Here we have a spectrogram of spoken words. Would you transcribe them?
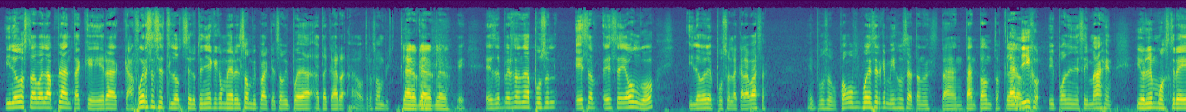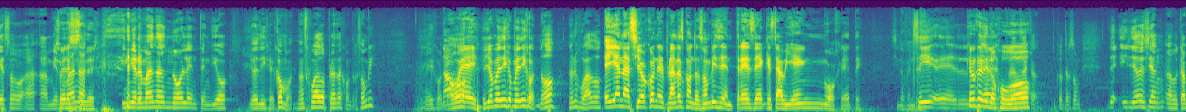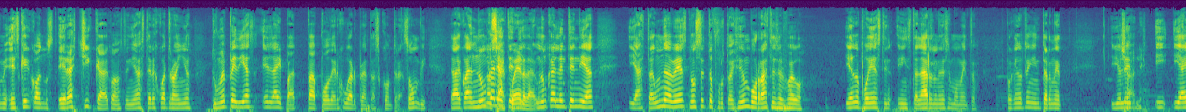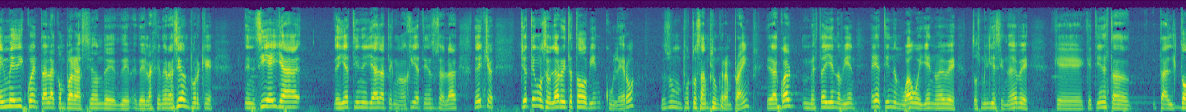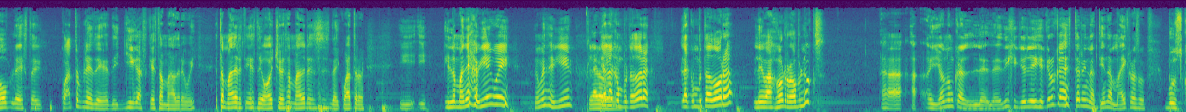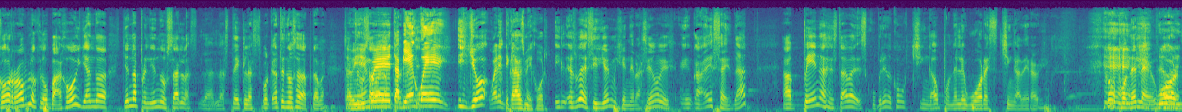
Y luego estaba la planta que era que a fuerza se lo, se lo tenía que comer el zombie para que el zombie pueda atacar a otro zombie. Claro, Ok. claro, claro. Ok. Esa persona puso esa, ese hongo y luego le puso la calabaza. Le puso, ¿cómo puede ser que mi hijo sea tan, tan, tan tonto? Claro. El hijo. Y ponen esa imagen. Y yo le mostré eso a, a mi Suele hermana. suceder. Y mi hermana no le entendió. Yo le dije, ¿cómo? ¿No has jugado Plantas contra Zombie? Y me dijo, No, no. güey. y yo me dijo, me dijo, no, no lo he jugado. Ella nació con el Plantas contra Zombies en 3D, que está bien ojete. Sin ofender. Sí, el, Creo que ni lo jugó. Contra Zombie. De- y yo decían, es que cuando eras chica, cuando tenías 3, 4 años, tú me pedías el iPad para poder jugar plantas contra zombie. O sea, cuando nunca, No le acuerda, nunca le entendías y hasta una vez, no sé, tu frustración borraste el juego. Y ya no podías instalarlo en ese momento, porque no tenía internet. Y, yo le, y, y ahí me di cuenta la comparación de, de- de la generación, porque en sí ella, ella tiene ya la tecnología, tiene su celular. De hecho, yo tengo un celular ahorita todo bien culero. Es un puto Samsung Grand Prime, de la cual me está yendo bien. Ella tiene un Huawei Y9 2019 que, que tiene hasta, el doble, este cuádruple de, de gigas que esta madre, güey. Esta madre tiene de 8, esa madre es de 64. Y, y, y lo maneja bien, güey. Lo maneja bien. Claro. ya la computadora, la computadora le bajó Roblox. Y yo nunca le, le dije, yo le dije, creo que debe estar en la tienda Microsoft. Buscó Roblox, lo bajó y ya anda, ya anda aprendiendo a usar las, la- las teclas, porque antes no se adaptaba. Está Antes bien, güey, está bien, güey. Y yo, en teclado es mejor. y les voy a decir, yo en mi generación, güey, en- a esa edad, apenas estaba descubriendo cómo chingado ponerle Word a esa chingadera, güey. Cómo ponerle Word.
